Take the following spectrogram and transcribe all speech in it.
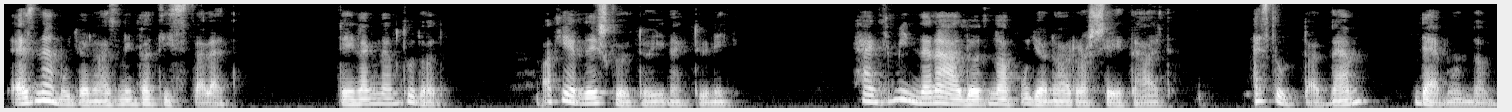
Ez nem ugyanaz, mint a tisztelet. Tényleg nem tudod? A kérdés költőinek tűnik. Hank minden áldott nap ugyanarra sétált. Ezt tudtad, nem? De mondom.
